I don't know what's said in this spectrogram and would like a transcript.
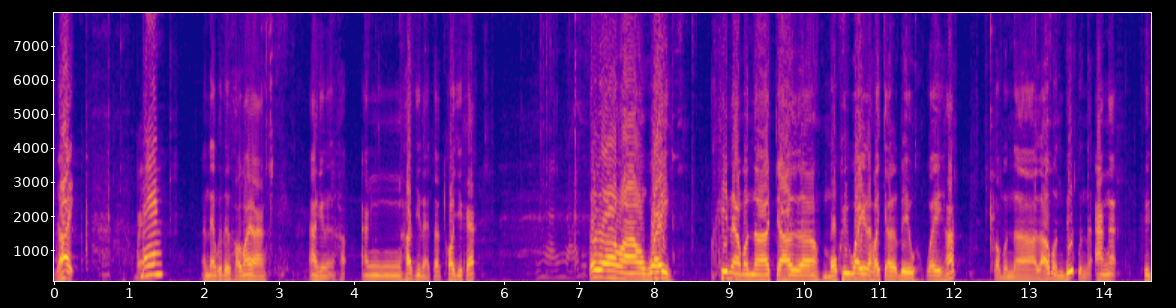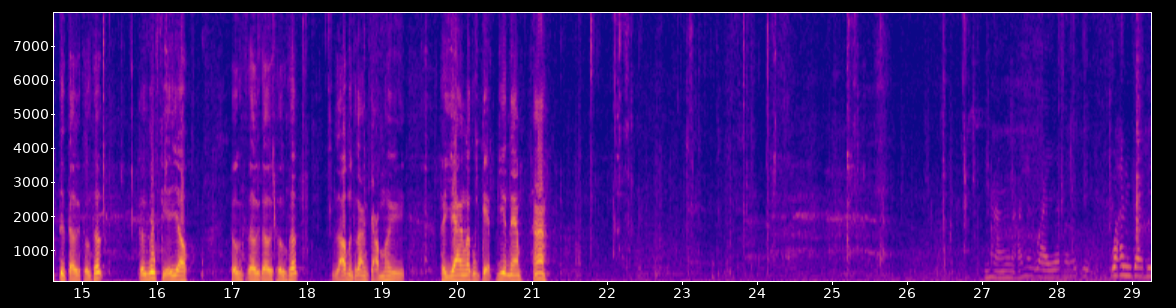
rồi. Đen anh em có từ thoải mái ăn. Ăn ăn hết gì này ta có gì khác? Cứ ờ, mà quay khi nào mình ờ, chờ ờ, một khi quay là phải chờ đều quay hết. Còn mình ờ, lỡ mình biết mình ăn á cứ từ từ thưởng thức cứ rút dĩa vô. Từ từ từ thưởng thức. Lỡ mình có ăn chậm thì thời gian nó cũng kịp với anh em ha. Qua đi qua đi.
